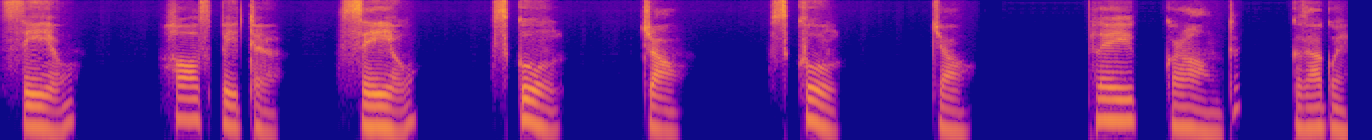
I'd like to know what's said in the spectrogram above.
Sale. Hospital. Sale school, jaw, school, jaw. Playground, kazakwe.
